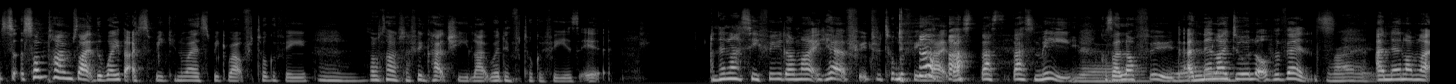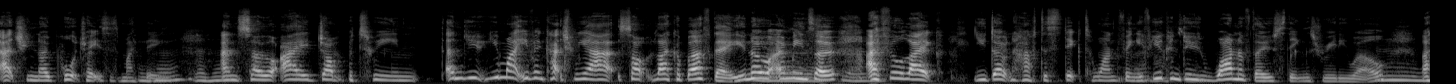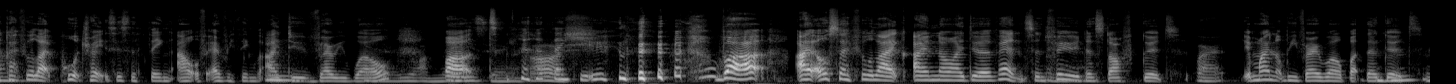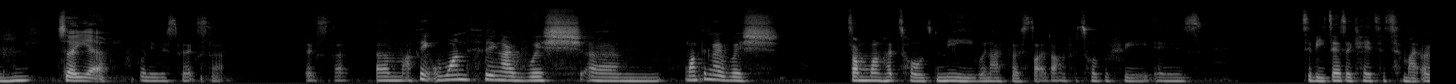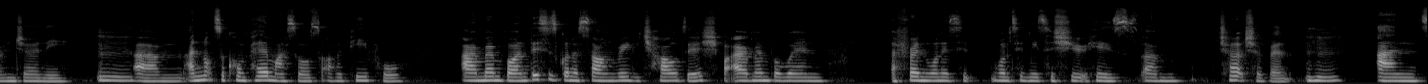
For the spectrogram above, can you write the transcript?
sometimes like the way that i speak and the way i speak about photography Mm. sometimes i think actually like wedding photography is it and then I see food. I'm like, yeah, food photography. like that's that's that's me because I love Yeah, food. And then I do a lot of events. Right. And then I'm like, actually, no, portraits is my thing. Mm-hmm, And so I jump between, and you you might even catch me at so, like a birthday. You know what I mean? So I feel like you don't have to stick to one thing. If you can do one of those things really well, like Mm. I feel like portraits is the thing out of everything that I do very well. Yeah, you are But thank you. but I also feel like I know I do events and food and stuff good. Right. It might not be very well, but they're good. Mm-hmm. So yeah. fully respects that. Respects that. Um, I think one thing I wish, um, one thing I wish someone had told me when I first started out in photography is to be dedicated to my own journey, Mm. um, and not to compare myself to other people. I remember, and this is gonna sound really childish, but I remember when a friend wanted to wanted me to shoot his um, church event, hmm and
